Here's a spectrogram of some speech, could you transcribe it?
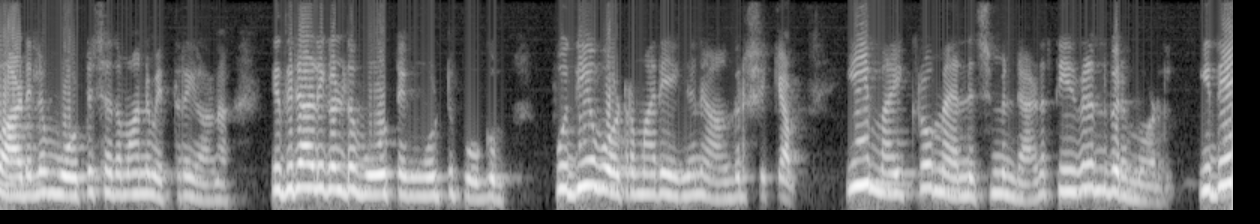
വാർഡിലും വോട്ട് ശതമാനം എത്രയാണ്? എതിരാളികളുടെ വോട്ട് എങ്ങോട്ട് പോകും? പുതിയ വോട്ടർമാരെ എങ്ങനെ ആകർഷിക്കാം? ഈ മൈക്രോ മാനേജ്മെന്റ് ആണ് തിരുവനന്തപുരം മോഡൽ ഇതേ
